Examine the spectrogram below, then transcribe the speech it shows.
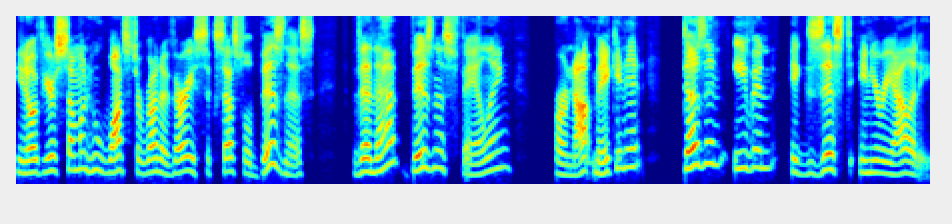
You know, if you're someone who wants to run a very successful business, then that business failing or not making it doesn't even exist in your reality.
